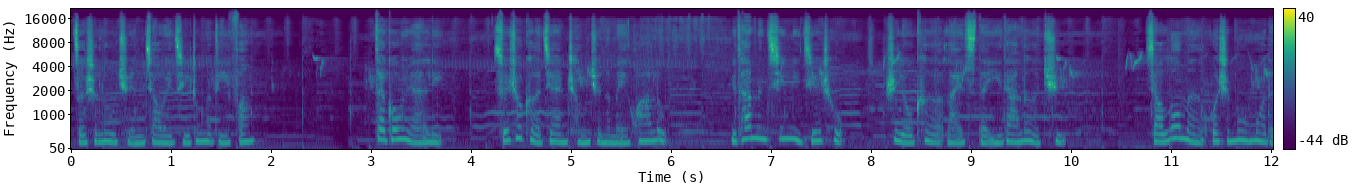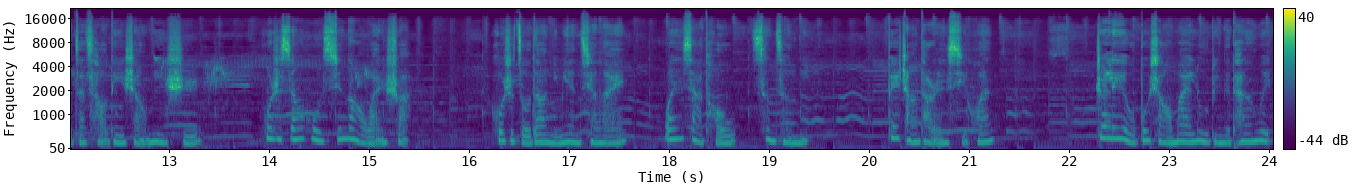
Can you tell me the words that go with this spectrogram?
则是鹿群较为集中的地方。在公园里，随处可见成群的梅花鹿，与它们亲密接触是游客来此的一大乐趣。小鹿们或是默默地在草地上觅食，或是相互嬉闹玩耍。或是走到你面前来，弯下头蹭蹭你，非常讨人喜欢。这里有不少卖鹿饼的摊位，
